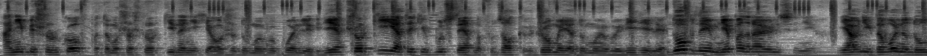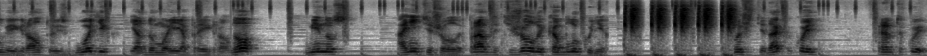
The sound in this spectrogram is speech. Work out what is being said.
Они без шнурков, потому что шнурки на них, я уже думаю, вы поняли где. Шнурки от этих будут стоят на футзалках Джома, я думаю, вы видели. Удобные, мне понравились они. Я в них довольно долго играл, то есть годик, я думаю, я проиграл. Но минус, они тяжелые. Правда, тяжелый каблук у них. Слышите, да, какой? Прям такой,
